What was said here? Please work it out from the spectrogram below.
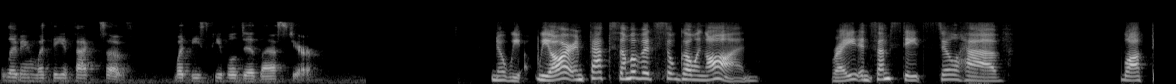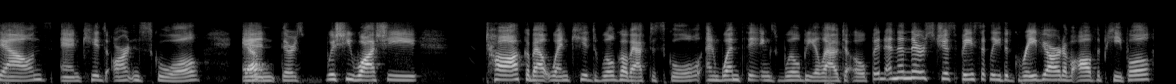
living with the effects of what these people did last year. No, we we are. In fact, some of it's still going on, right? And some states still have lockdowns and kids aren't in school and Yep. there's wishy-washy talk about when kids will go back to school and when things will be allowed to open. And then there's just basically the graveyard of all the people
